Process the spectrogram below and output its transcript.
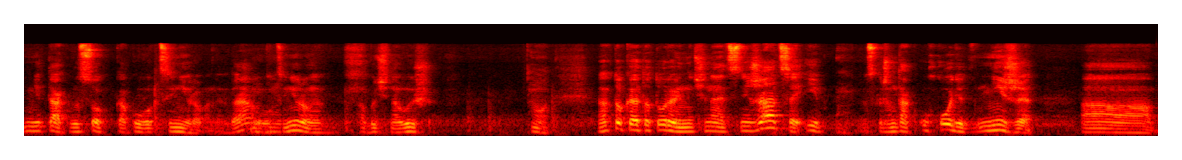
не так высок, как у вакцинированных, да, у Мгм. вакцинированных обычно выше. Вот. Как только этот уровень начинает снижаться и, скажем так, уходит ниже а,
